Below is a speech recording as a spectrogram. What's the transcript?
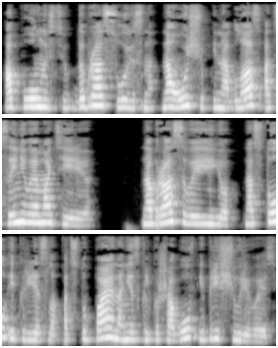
а полностью, добросовестно, на ощупь и на глаз оценивая материю, набрасывая ее на стол и кресло, отступая на несколько шагов и прищуриваясь.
